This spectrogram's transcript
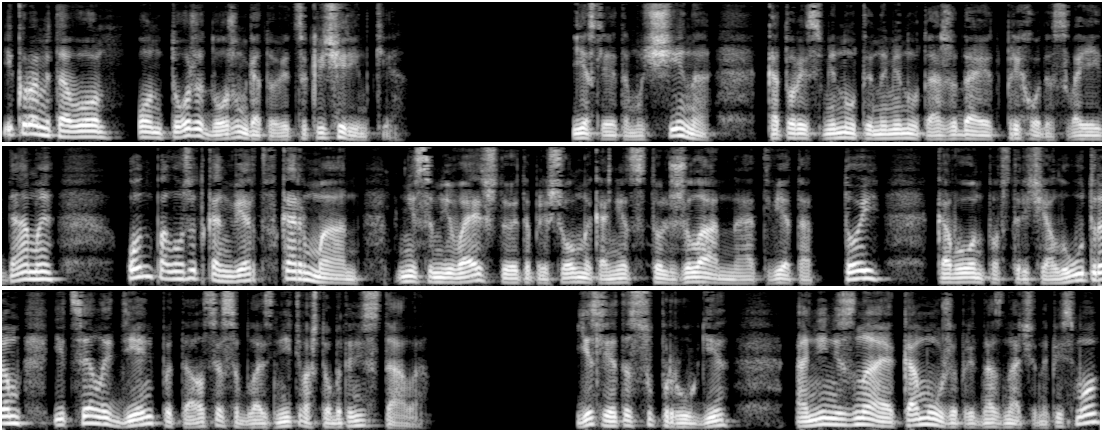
и кроме того, он тоже должен готовиться к вечеринке. Если это мужчина, который с минуты на минуту ожидает прихода своей дамы, он положит конверт в карман, не сомневаясь, что это пришел, наконец, столь желанный ответ от той, кого он повстречал утром и целый день пытался соблазнить во что бы то ни стало. Если это супруги, они, не зная, кому же предназначено письмо,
